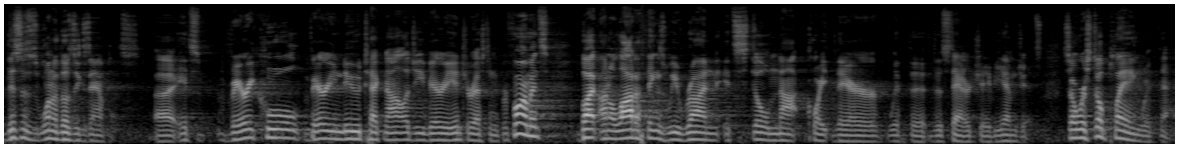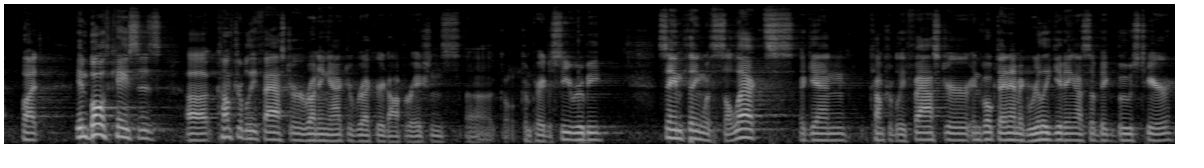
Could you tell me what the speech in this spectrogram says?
This is one of those examples. Uh, it's very cool, very new technology, very interesting performance, but on a lot of things we run, it's still not quite there with the, the standard JVM JITs. So we're still playing with that. But in both cases, uh, comfortably faster running active record operations uh, compared to CRuby. Same thing with selects, again, comfortably faster. Invoke dynamic really giving us a big boost here.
